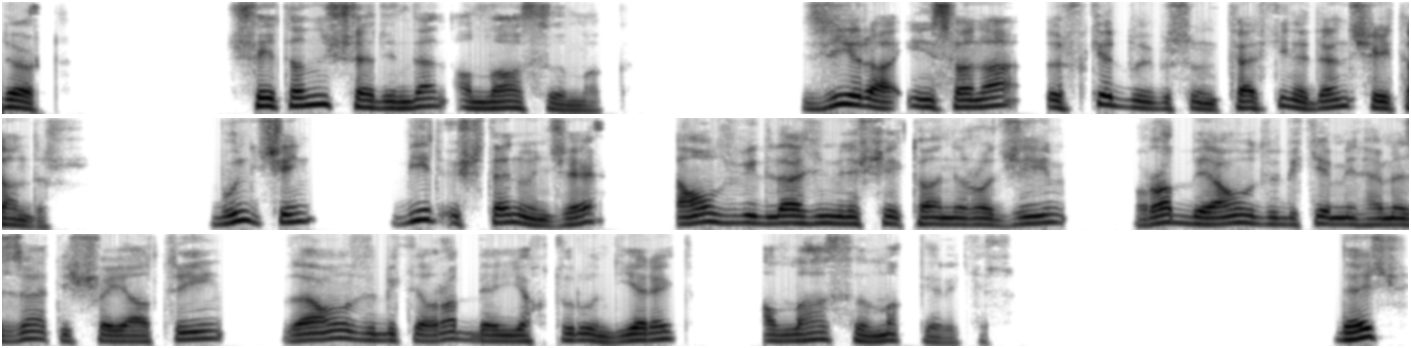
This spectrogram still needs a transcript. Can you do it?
4. Şeytanın şerrinden Allah'a sığınmak. Zira insana öfke duygusunu telkin eden şeytandır. Bunun için bir işten önce Euzubillahimineşşeytanirracim Rabbi euzu bike min hemezati şeyatin ve euzu bike rabben yahturun diyerek Allah'a sığınmak gerekir. 5.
